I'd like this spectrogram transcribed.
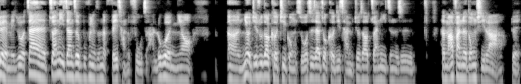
对，没错，在专利战这部分真的非常的复杂。如果你要，呃，你有接触到科技公司或是在做科技产品，就知道专利真的是很麻烦的东西啦。对，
